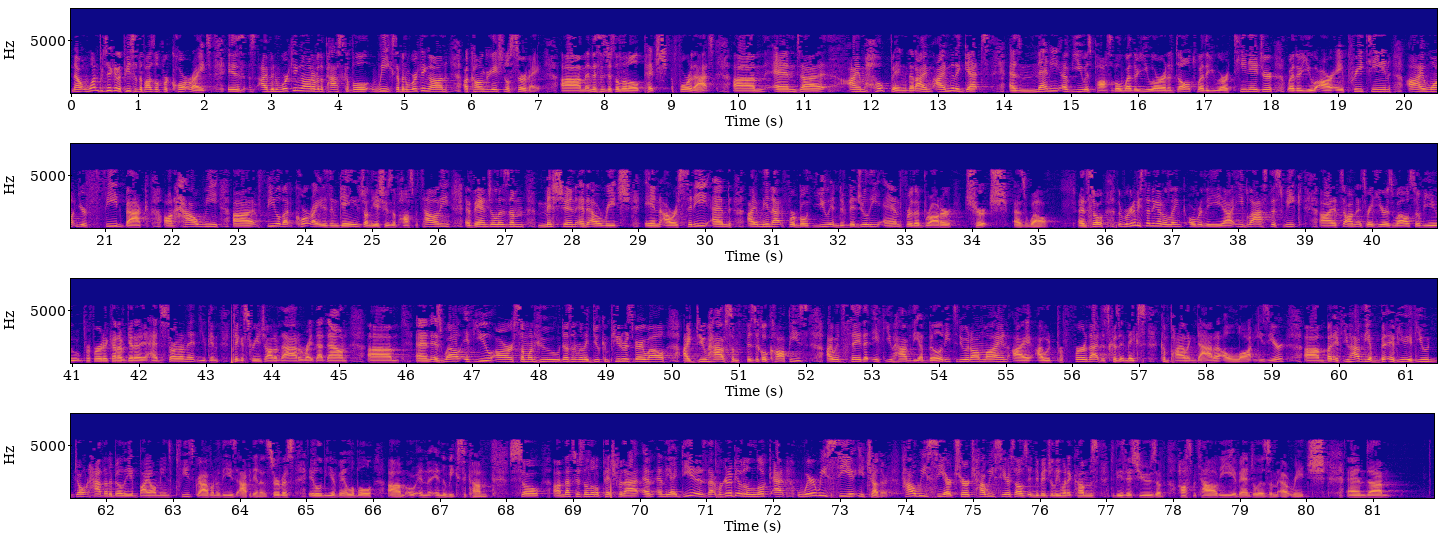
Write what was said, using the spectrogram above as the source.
Now, one particular piece of the puzzle for Kortright is I've been working on over the past couple weeks. I've been working on a congregational survey, um, and this is just a little pitch for that. Um, and uh, I am hoping that I'm I'm going to get as many of you as possible, whether you are an adult, whether you are a teenager, whether you are a preteen. I want your feedback on how we uh, feel that Kortright is engaged on the issues of hospitality, evangelism, mission, and outreach in our city, and I mean that for both you individually and for the broader church as well. And so we're going to be sending out a link over the uh, e-blast this week. Uh, it's on, it's right here as well. So if you prefer to kind of get a head start on it, you can take a screenshot of that or write that down. Um, and as well, if you are someone who doesn't really do computers very well, I do have some physical copies. I would say that if you have the ability to do it online, I, I would prefer that just because it makes compiling data a lot easier. Um, but if you have the if you if you don't have that ability, by all means, please grab one of these after the end of the service. It'll be available available um, in, the, in the weeks to come. So um, that's just a little pitch for that. And, and the idea is that we're going to be able to look at where we see each other, how we see our church, how we see ourselves individually when it comes to these issues of hospitality, evangelism, outreach, and. Um,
